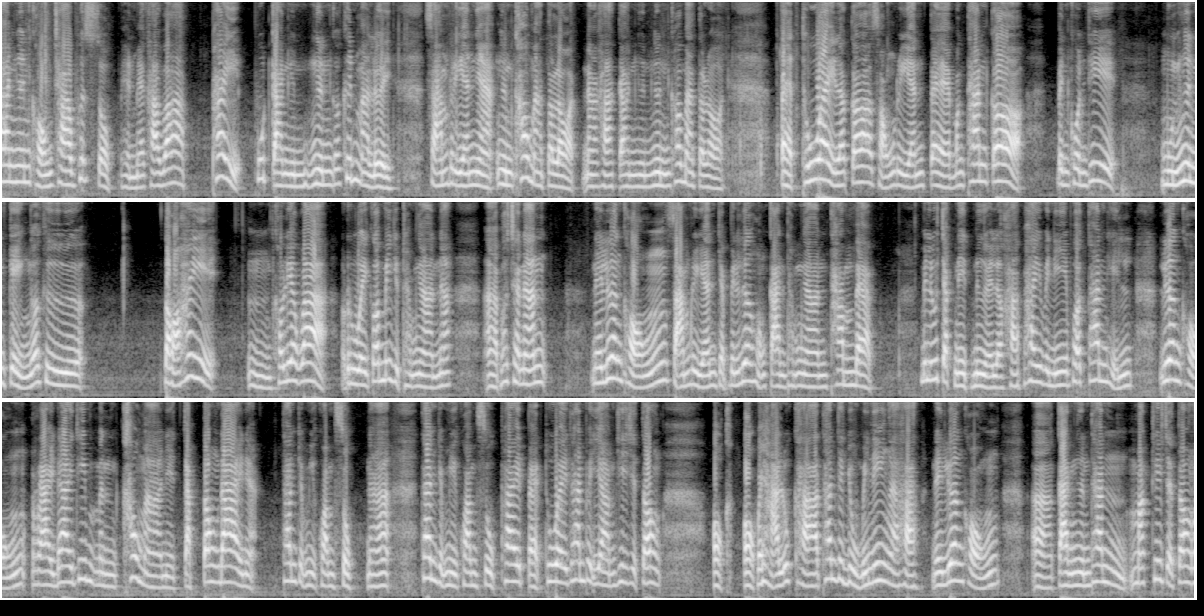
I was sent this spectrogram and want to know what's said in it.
การเงินของชาวพฤษภเห็นไหมคะว่าไพ่พูดการเงินเงินก็ขึ้นมาเลย สามเหรียญเนี่ยเงินเข้ามาตลอดนะคะ การเงินเงินเข้ามาตลอดแปดถ้วยแล้วก็สองเหรียญแต่บางท่านก็เป็นคนที่หมุนเงินเก่งก็คือ ต่อให้เขาเรียกว่ารวยก็ไม่หยุดทำงานนะอ่าเพราะฉะนั้นในเรื่องของสามเหรียญจะเป็นเรื่องของการทำงานทำแบบไม่รู้จักเหน็ดเหนื่อยหรอคะไพ่ใบนี้เพราะท่านเห็นเรื่องของรายได้ที่มันเข้ามาเนี่ยจับต้องได้เนี่ย ท่านจะมีความสุขนะฮะท่านจะมีความสุขไพ่แปดถ้วย ท่านพยายามที่จะต้องออกออกไปหาลูกค้าท่านจะอยู่ไม่นิ่งอะค่ะ ในเรื่องของอการเงินท่านมักที่จะต้อง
